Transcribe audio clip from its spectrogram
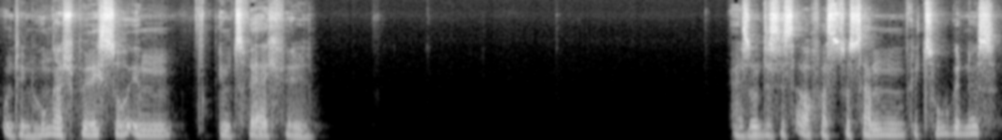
Und den Hunger spüre ich so im, im Zwerchfell. Also das ist auch was zusammengezogenes,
